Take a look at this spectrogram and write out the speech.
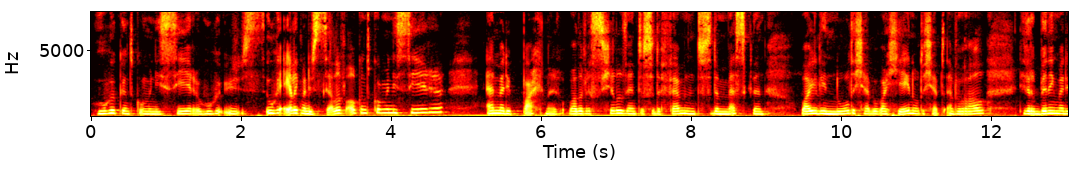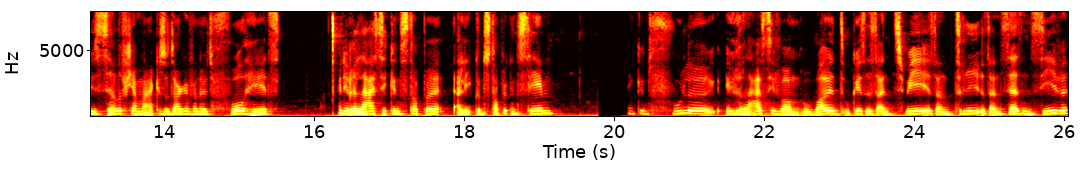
hoe je kunt communiceren, hoe je, hoe je eigenlijk met jezelf al kunt communiceren en met je partner. Wat de verschillen zijn tussen de feminine, tussen de masculine. Wat jullie nodig hebben, wat jij nodig hebt. En vooral die verbinding met jezelf gaan maken, zodat je vanuit volheid in je relatie kunt stappen. Allez, kunt stappen, kunt zijn. En kunt voelen, je relatie van wat ook is. Is dat een 2, is dat een 3, is dat een 6, een 7,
